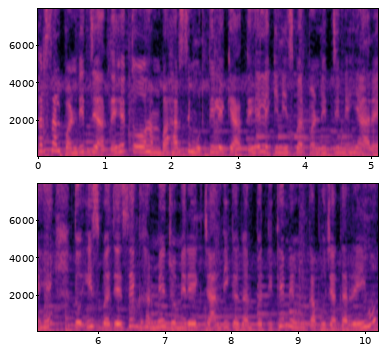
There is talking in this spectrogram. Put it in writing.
हर साल पंडित जी आते हैं तो हम बाहर से मूर्ति लेके आते हैं, लेकिन इस बार पंडित जी नहीं आ रहे हैं। तो इस वजह से घर में जो मेरे एक चांदी का गणपति थे, मैं उनका पूजा कर रही हूँ।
